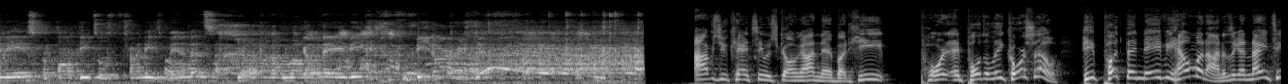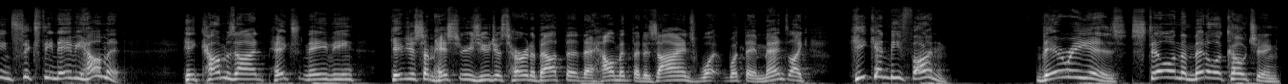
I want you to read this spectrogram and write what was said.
Chinese for Paul Dietzel's Chinese Bandits. Go Navy. Beat Army obviously you can't see what's going on there, but he poured and pulled a Lee Corso. He put the Navy helmet on. It was like a 1960 Navy helmet. He comes on, picks Navy, gives you some histories you just heard about the, the helmet, the designs, what, what they meant. Like, he can be fun. There he is, still in the middle of coaching,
